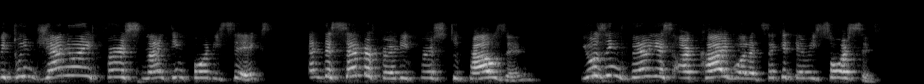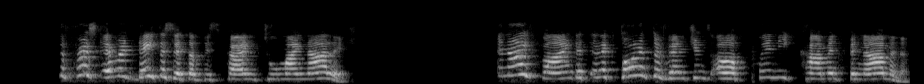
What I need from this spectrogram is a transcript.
between January 1st, 1946 and December 31st, 2000, using various archival and secondary sources. The first ever data set of this kind to my knowledge. And I find that electoral interventions are a pretty common phenomenon.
